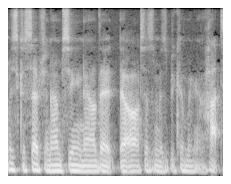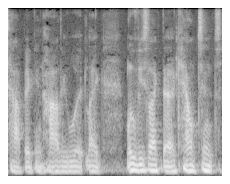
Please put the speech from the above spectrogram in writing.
misconception I'm seeing now that, that autism is becoming a hot topic in Hollywood. Like movies like The Accountant.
